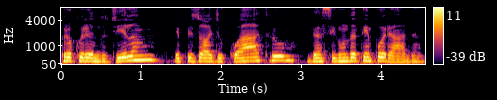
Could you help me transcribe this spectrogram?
Procurando Dylan, episódio 4 da segunda temporada.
